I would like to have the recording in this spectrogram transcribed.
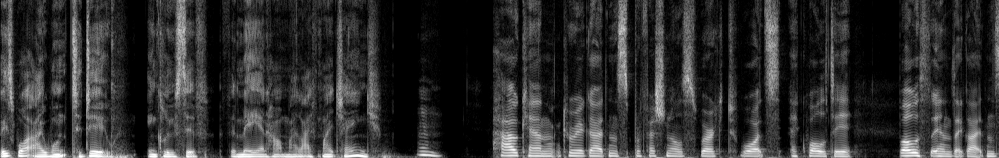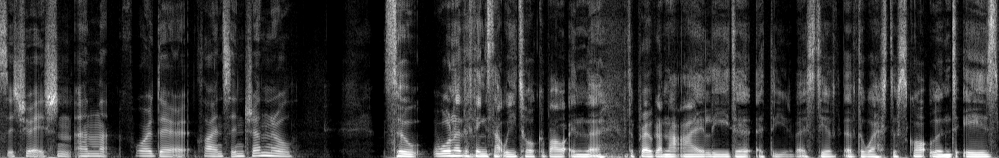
is what I want to do inclusive for me and how my life might change. Mm. How can career guidance professionals work towards equality both in the guidance situation and for their clients in general? So one of the things that we talk about in the, the program that I lead at, at the University of, of, the West of Scotland is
